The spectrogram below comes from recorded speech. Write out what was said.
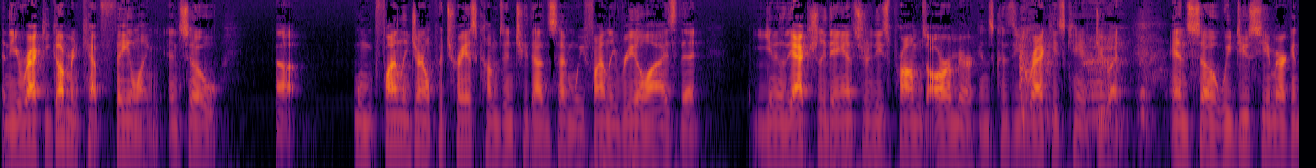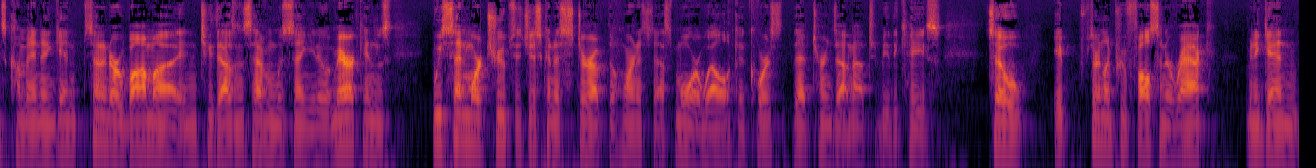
and the Iraqi government kept failing. And so, uh, when finally General Petraeus comes in 2007, we finally realized that you know, the, actually the answer to these problems are Americans because the Iraqis can't do it. And so we do see Americans come in. And again, Senator Obama in 2007 was saying, you know, Americans we send more troops, it's just going to stir up the hornet's nest more. Well, of course, that turns out not to be the case. So it certainly proved false in Iraq. I mean, again,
